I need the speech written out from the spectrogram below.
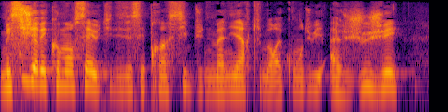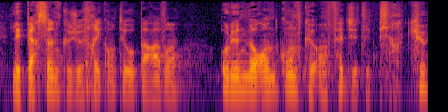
Mais si j'avais commencé à utiliser ces principes d'une manière qui m'aurait conduit à juger les personnes que je fréquentais auparavant, au lieu de me rendre compte que en fait j'étais pire qu'eux,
